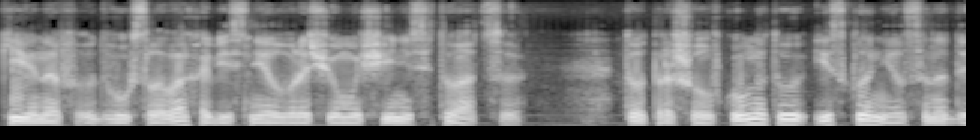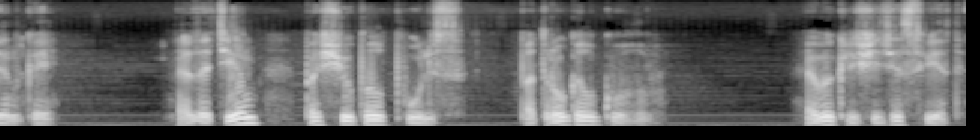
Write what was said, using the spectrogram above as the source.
Кивинов в двух словах объяснил врачу-мужчине ситуацию. Тот прошел в комнату и склонился над Инкой. А затем пощупал пульс, потрогал голову. «Выключите свет».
